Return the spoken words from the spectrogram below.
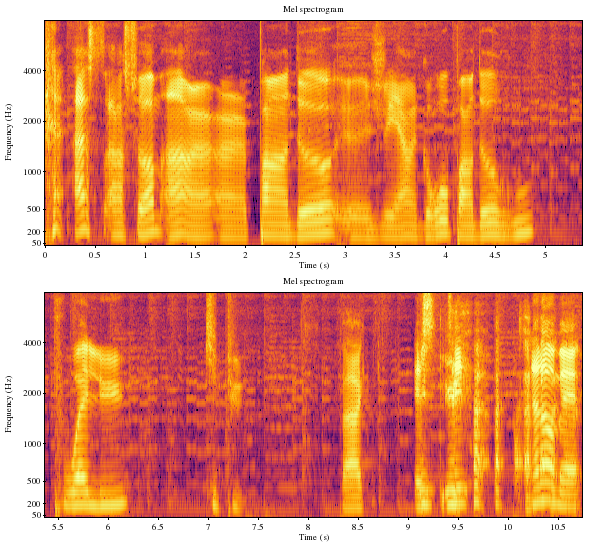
elle se transforme en un, un panda euh, géant, un gros panda roux, poilu, qui pue. Fait non, non, mais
